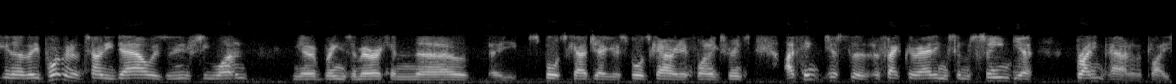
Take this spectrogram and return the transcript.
you know, the appointment of Tony Dowe is an interesting one. You know, brings American uh, a sports car, Jaguar sports car and F1 experience. I think just the, the fact they're adding some senior brain power to the place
